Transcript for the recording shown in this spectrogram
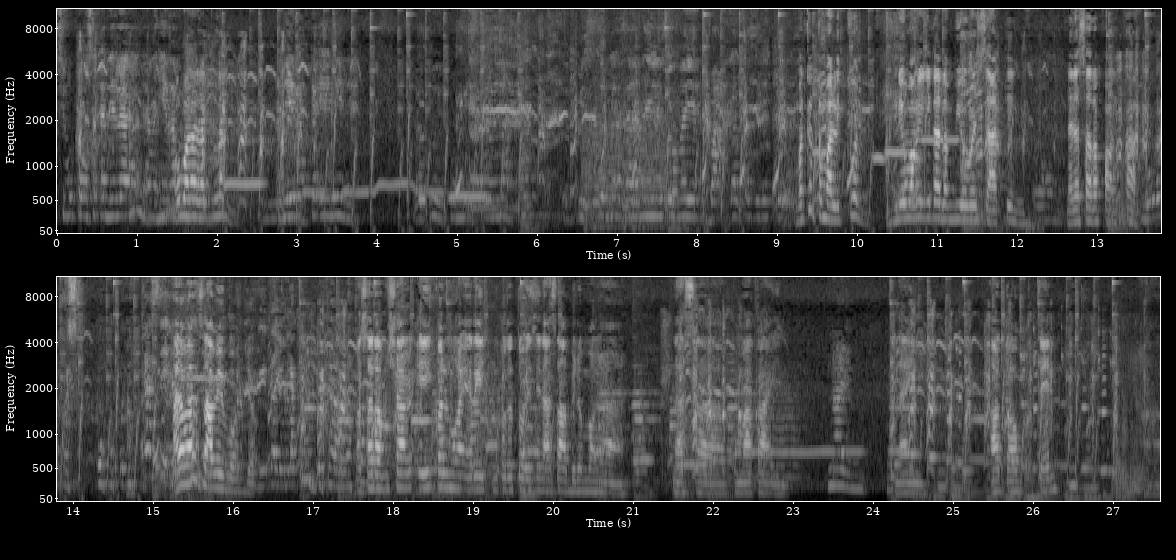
Suko sa kanila. Ang hirap. Oh, malalaglag. Ang hirap kainin eh. Agoy, pumiston na. Pumiston na sana yung iba yung bakal kasi nito. Ba't ka tumalikod? Hindi mo makikita ng viewers sa atin. Nalasarapan ka. Ano masasabi mo, Jo? Masarap siya. I-call mo nga i-rate mo kung totoo yung sinasabi ng mga nasa kumakain. Nine. 9 out of 10. Ah,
